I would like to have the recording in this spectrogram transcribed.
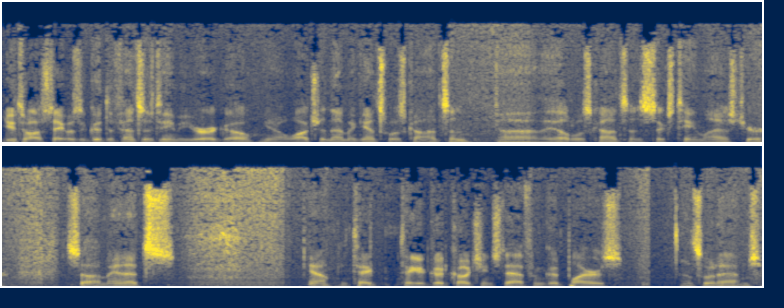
Utah State was a good defensive team a year ago. You know, watching them against Wisconsin, uh, they held Wisconsin 16 last year. So I mean, it's you know, you take take a good coaching staff and good players, that's what happens.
